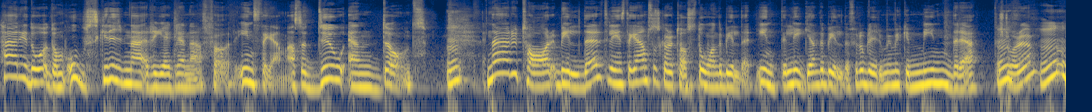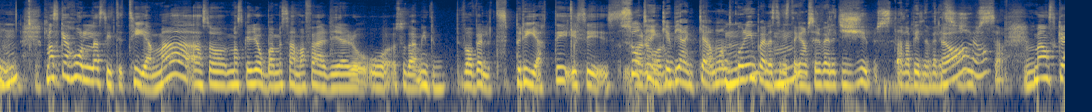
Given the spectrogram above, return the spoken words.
Här är då de oskrivna reglerna för Instagram. Alltså do and don'ts. När du tar bilder till Instagram så ska du ta stående bilder, inte liggande bilder för då blir de mycket mindre. Förstår du? Mm. Man ska hålla sitt tema, alltså man ska jobba med samma färger och, och sådär, men inte vara väldigt spretig i sin... Så det tänker. Bianca. Om man går in på hennes Instagram så är det väldigt ljust. Alla bilder är väldigt Ja, ljusa. ja. Man ska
